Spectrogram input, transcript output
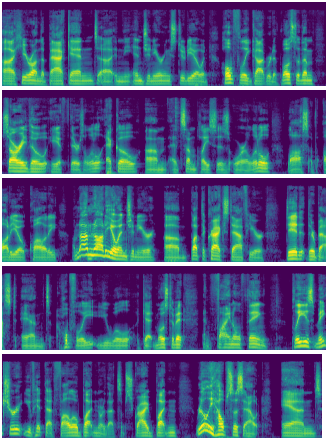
uh, here on the back end uh, in the engineering studio and hopefully got rid of most of them. Sorry, though, if there's a little echo um, at some places or a little loss of audio quality. I'm not an audio engineer, um, but the crack staff here did their best, and hopefully you will get most of it. And final thing, please make sure you've hit that follow button or that subscribe button. Really helps us out. And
